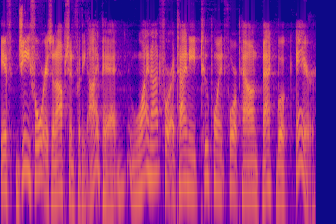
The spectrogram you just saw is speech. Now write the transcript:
If G4 is an option for the iPad, why not for a tiny 2.4 pound MacBook Air?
